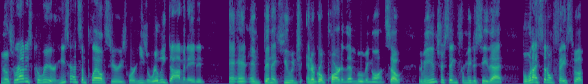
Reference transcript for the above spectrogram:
you know, throughout his career, he's had some playoff series where he's really dominated and, and, and been a huge integral part of them moving on. So it'll be interesting for me to see that. But what I said on Facebook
